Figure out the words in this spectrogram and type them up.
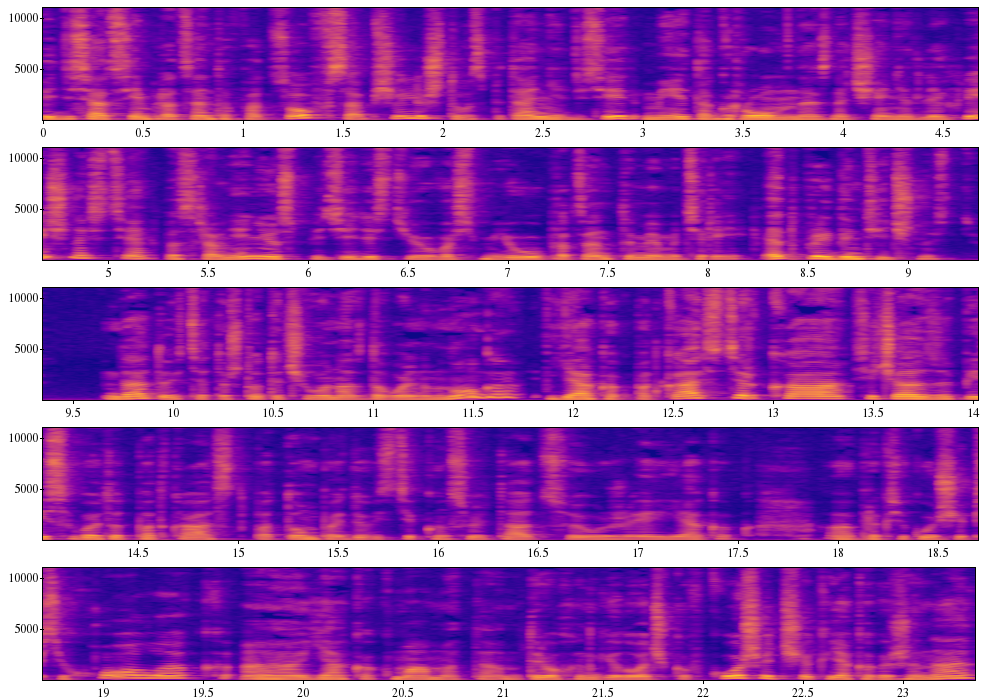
57% отцов сообщили, что воспитание детей имеет огромное значение для их личности по сравнению с 58% матерей. Это про идентичность да, то есть это что-то, чего у нас довольно много. Я как подкастерка сейчас записываю этот подкаст, потом пойду вести консультацию уже я как а, практикующий психолог, а, я как мама там трех ангелочков кошечек, я как жена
